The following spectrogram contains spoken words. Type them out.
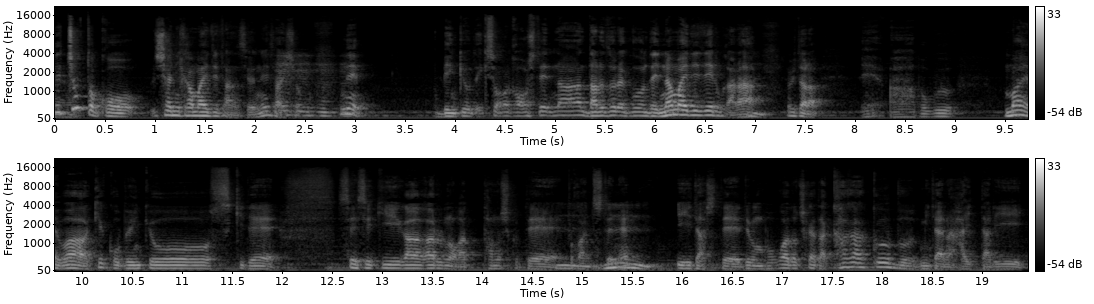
でちょっとこう車に構えてたんですよね最初、うんうんうんで勉強できそうな顔してんな誰ぞれ君で名前出てるから、そしたら「えああ僕前は結構勉強好きで成績が上がるのが楽しくて」とかっつってね、うん。言い出してでも僕はどっちかというと科学部みたいなの入ったり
